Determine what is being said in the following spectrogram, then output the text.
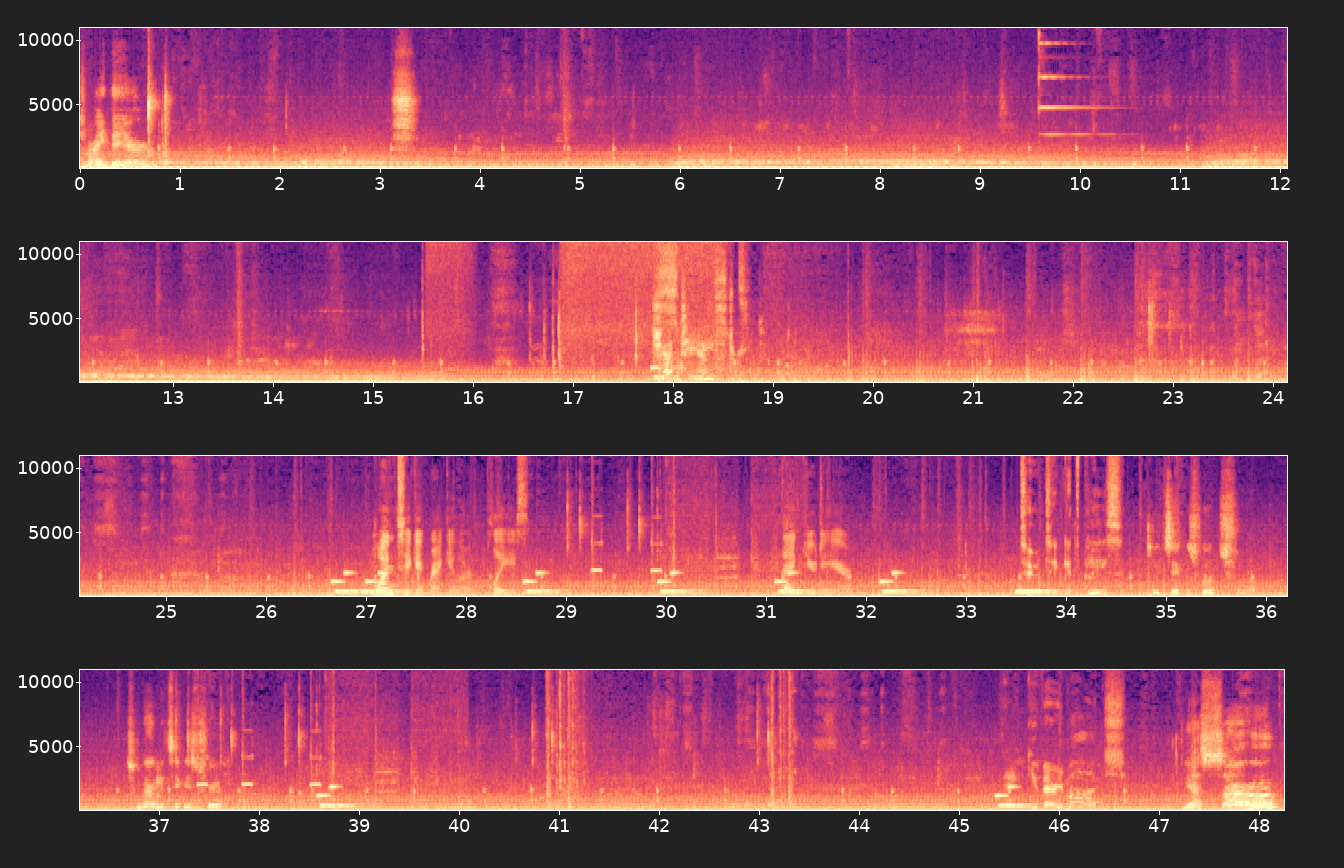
my right there. Gentian Street. One ticket regular, please. Thank you, dear. Two tickets, please. Two tickets for a trip. Two regular tickets trip. Thank you very much. Yes, sir.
